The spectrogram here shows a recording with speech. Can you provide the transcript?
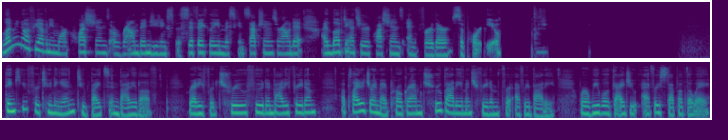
let me know if you have any more questions around binge eating specifically specifically, misconceptions around it. I'd love to answer your questions and further support you. Thank you for tuning in to Bites and Body Love. Ready for true food and body freedom? Apply to join my program, True Body Image Freedom for Everybody, where we will guide you every step of the way.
